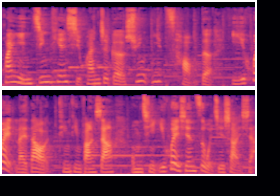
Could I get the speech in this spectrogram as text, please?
欢迎今天喜欢这个薰衣草的怡慧来到婷婷芳香。我们请怡慧先自我介绍一下。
